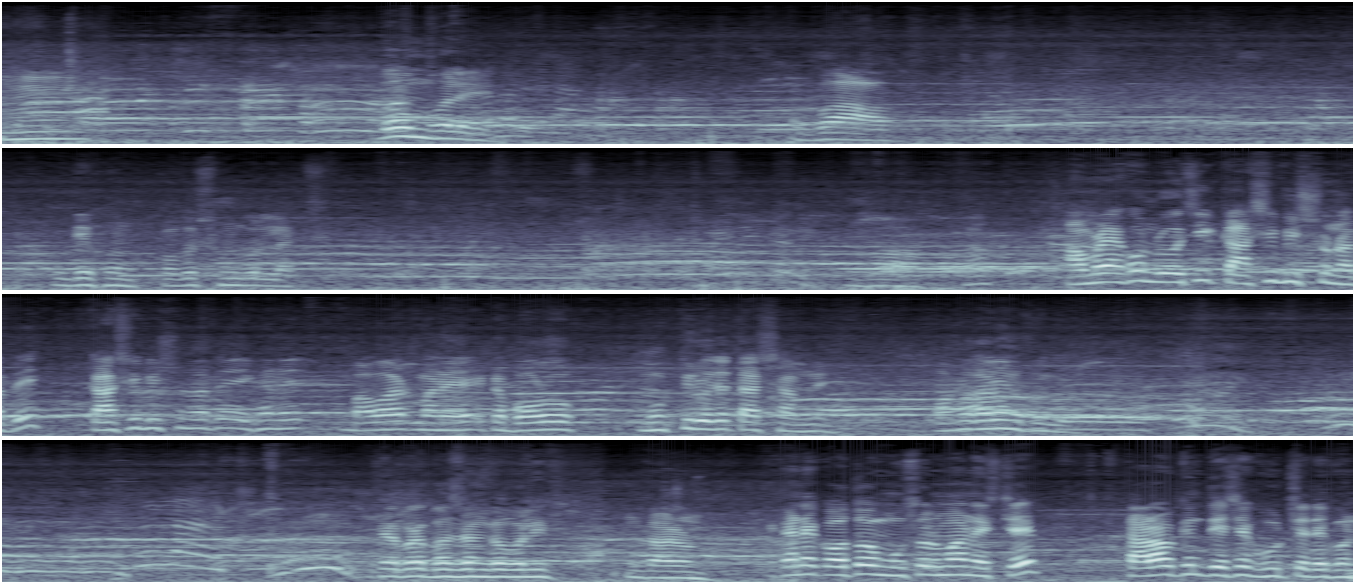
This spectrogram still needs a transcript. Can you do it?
হুম। বোম ভোলে। ওয়াও দেখুন কত সুন্দর লাগছে। আমরা এখন রয়েছি কাশী বিশ্বনাথে। কাশী বিশ্বনাথে এখানে বাবার মানে একটা বড় মূর্তি রয়েছে তার সামনে। অসাধারণ সুন্দর। তারপরে বজরঙ্গ বলি দারুণ। এখানে কত মুসলমান এসছে তারাও কিন্তু এসে ঘুরছে দেখুন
